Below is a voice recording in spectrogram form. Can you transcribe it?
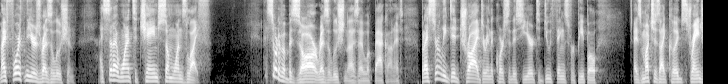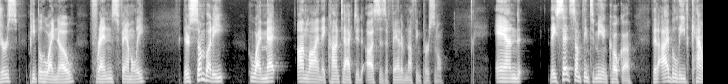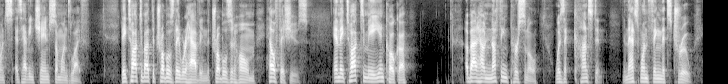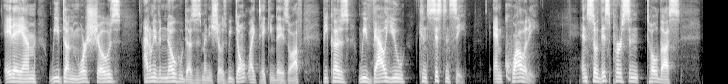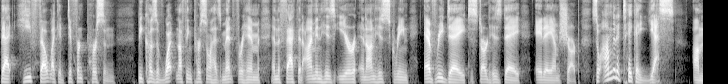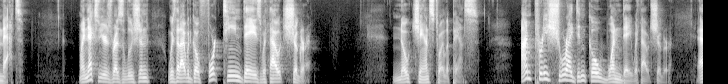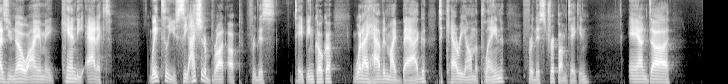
My fourth New Year's resolution I said I wanted to change someone's life. It's sort of a bizarre resolution as I look back on it, but I certainly did try during the course of this year to do things for people as much as I could strangers, people who I know, friends, family. There's somebody who I met online. They contacted us as a fan of Nothing Personal. And they said something to me in Coca that I believe counts as having changed someone's life. They talked about the troubles they were having, the troubles at home, health issues. And they talked to me and Coca about how nothing personal was a constant. And that's one thing that's true. 8 a.m., we've done more shows. I don't even know who does as many shows. We don't like taking days off because we value consistency and quality. And so this person told us that he felt like a different person because of what Nothing Personal has meant for him and the fact that I'm in his ear and on his screen every day to start his day 8 a.m. sharp. So I'm going to take a yes on that. My next Year's resolution was that I would go 14 days without sugar. No chance, toilet pants. I'm pretty sure I didn't go one day without sugar. As you know, I am a candy addict. Wait till you see. I should have brought up for this taping, Coca, what I have in my bag to carry on the plane for this trip I'm taking. And uh,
